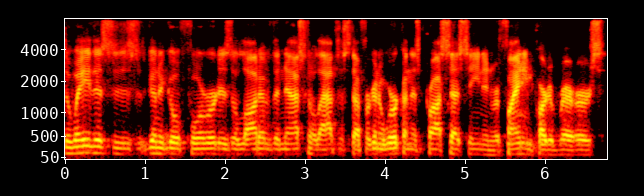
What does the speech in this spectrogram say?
the way this is going to go forward is a lot of the national labs and stuff are going to work on this processing and refining part of rare earths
